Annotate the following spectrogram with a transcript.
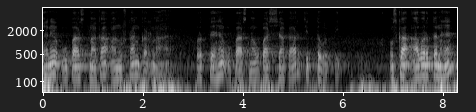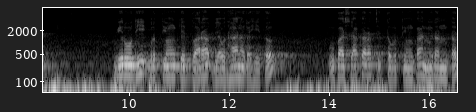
यानी उपासना का अनुष्ठान करना है। प्रत्यय है उपासना, उपास्याकार चित्तवृत्ति। उसका आवर्तन है विरोधी वृत्तियों के द्वारा व्यवधान रहित तो उपास्याकार चित्तवृत्तियों का निरंतर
